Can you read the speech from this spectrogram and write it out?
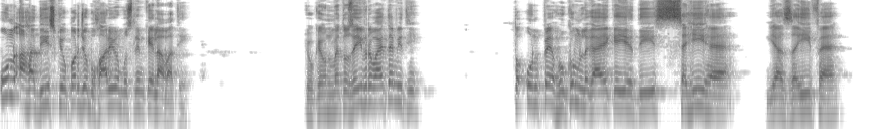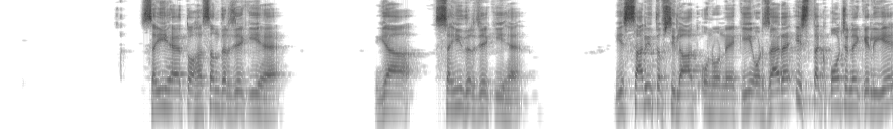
ان احادیث کے اوپر جو بخاری اور مسلم کے علاوہ تھی۔ کیونکہ ان میں تو ضعیف روایتیں بھی تھیں۔ تو ان پہ حکم لگائے کہ یہ حدیث صحیح ہے یا ضعیف ہے۔ صحیح ہے تو حسن درجے کی ہے یا صحیح درجے کی ہے۔ یہ ساری تفصیلات انہوں نے کی اور ظاہر ہے اس تک پہنچنے کے لیے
